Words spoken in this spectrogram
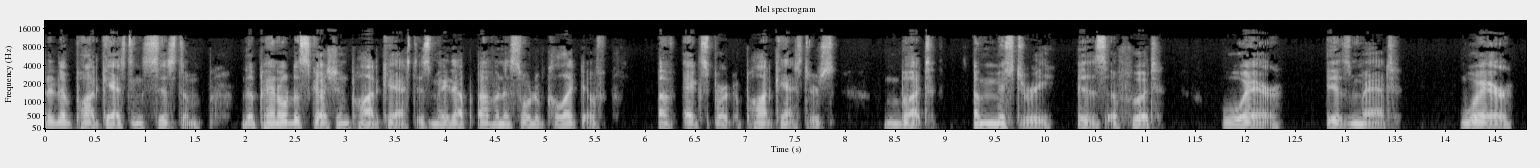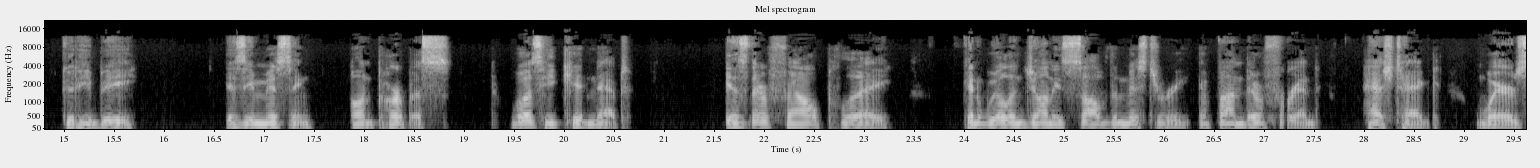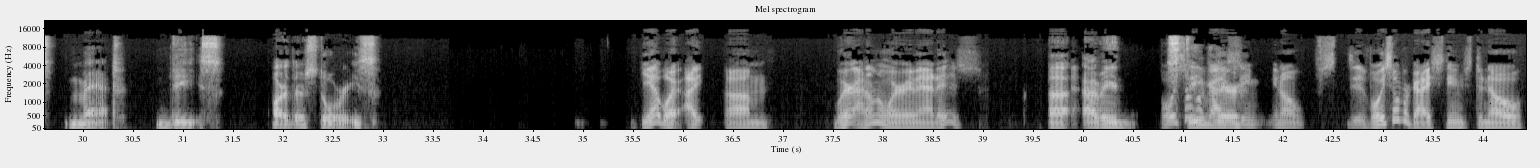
Competitive podcasting system, the panel discussion podcast is made up of an assorted collective of expert podcasters, but a mystery is afoot. Where is Matt? Where could he be? Is he missing on purpose? Was he kidnapped? Is there foul play? Can Will and Johnny solve the mystery and find their friend? Hashtag Where's Matt? These are their stories. Yeah, where I um, where I don't know where Matt is. Uh, I mean, Voiceover Steve guy there- seem, you know, voiceover guy seems to know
